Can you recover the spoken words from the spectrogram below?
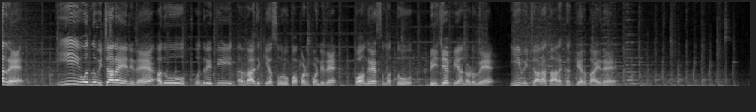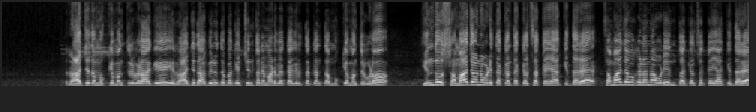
ಆದ್ರೆ ಈ ಒಂದು ವಿಚಾರ ಏನಿದೆ? ಅದು ಒಂದು ರೀತಿ ರಾಜಕೀಯ ಸ್ವರೂಪ ಪಡ್ಕೊಂಡಿದೆ. ಕಾಂಗ್ರೆಸ್ ಮತ್ತು ಬಿಜೆಪಿಯ ನಡುವೆ ಈ ವಿಚಾರ ತಾರಕಕ್ಕೇರ್ತಾ ಇದೆ. ರಾಜ್ಯದ ಮುಖ್ಯಮಂತ್ರಿಗಳಾಗಿ ರಾಜ್ಯದ ಅಭಿವೃದ್ಧಿ ಬಗ್ಗೆ ಚಿಂತನೆ ಮಾಡಬೇಕಾಗಿರ್ತಕ್ಕಂಥ ಮುಖ್ಯಮಂತ್ರಿಗಳು ಹಿಂದೂ ಸಮಾಜವನ್ನು ಹೊಡಿತಕ್ಕಂಥ ಕೆಲಸ ಕೈ ಹಾಕಿದ್ದಾರೆ. ಸಮಾಜಗಳನ್ನು ಹೊಡೆಯುವಂಥ ಕೆಲಸ ಕೈ ಹಾಕಿದ್ದಾರೆ.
